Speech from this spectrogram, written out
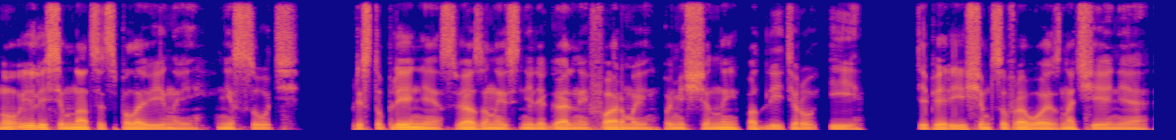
Ну или 17 с половиной, не суть. Преступления, связанные с нелегальной фармой, помещены под литеру «И». Теперь ищем цифровое значение.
